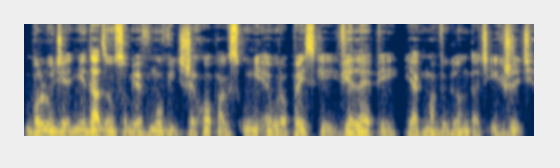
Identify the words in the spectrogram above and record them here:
bo ludzie nie dadzą sobie wmówić, że chłopak z Unii Europejskiej wie lepiej, jak ma wyglądać ich życie.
